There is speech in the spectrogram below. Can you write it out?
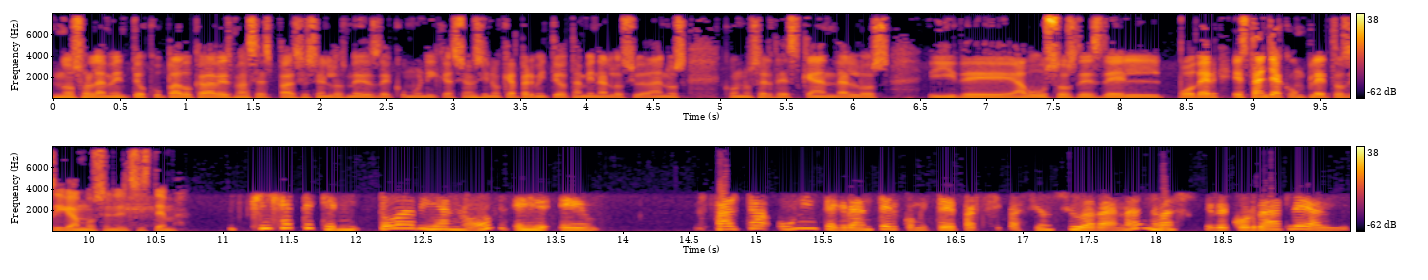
no solamente ocupado cada vez más espacios en los medios de comunicación, sino que ha permitido también a los ciudadanos conocer de escándalos y de abusos desde el poder. Están ya completos, digamos, en el sistema. Fíjate que todavía no. Eh, eh, falta un integrante del Comité de Participación Ciudadana. Nada más recordarle al,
